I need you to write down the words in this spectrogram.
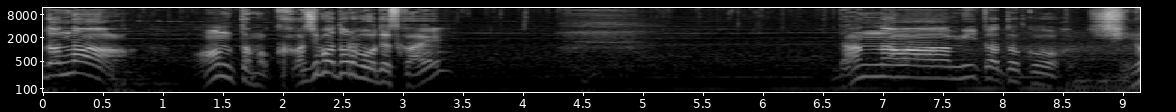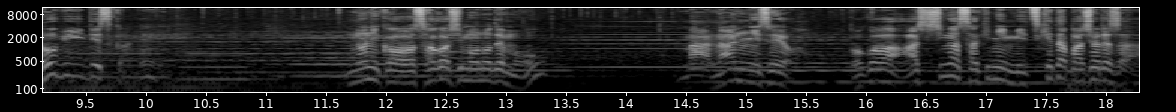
旦那。あんたも火事場泥棒ですかい？旦那は見たとこ忍びですかね。何か探し物でも？まあ何にせよ。ここはあっしが先に見つけた場所でさ。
